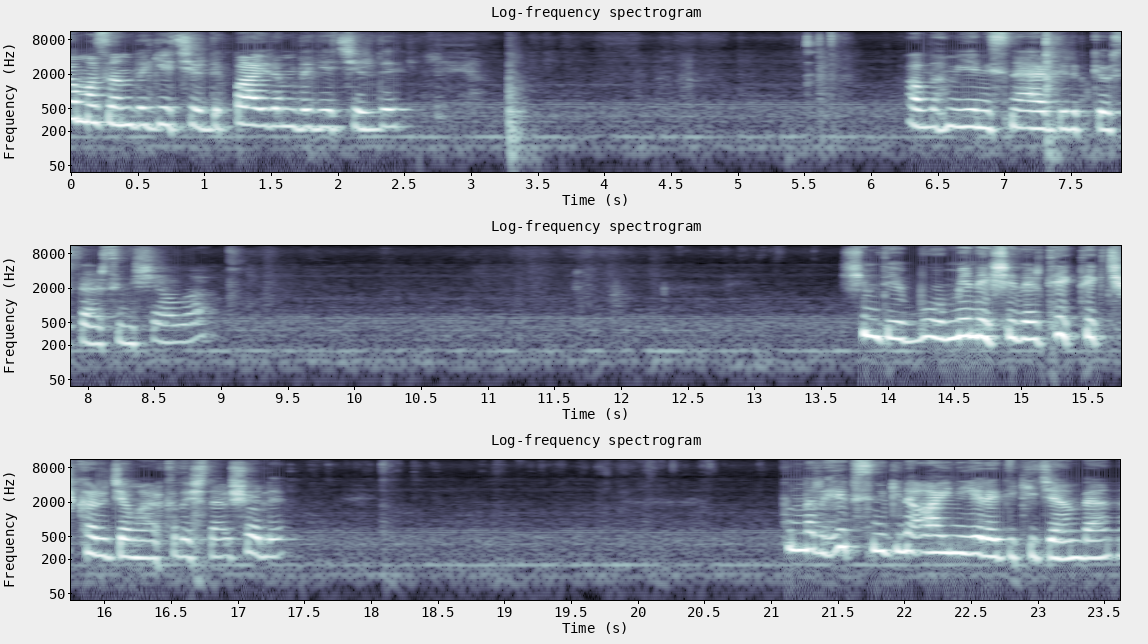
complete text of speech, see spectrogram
Ramazan'ı da geçirdik, bayramı da geçirdik. Allah'ım yenisine erdirip göstersin inşallah. Şimdi bu menekşeleri tek tek çıkaracağım arkadaşlar. Şöyle. Bunları hepsini yine aynı yere dikeceğim ben.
